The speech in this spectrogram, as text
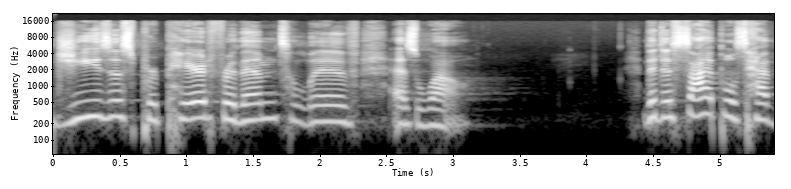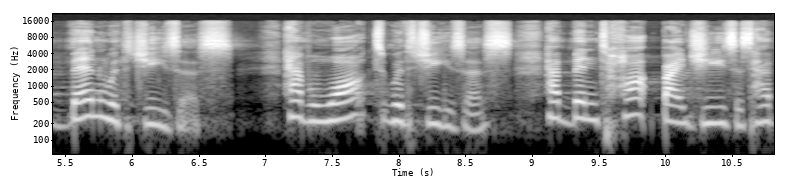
Jesus prepared for them to live as well. The disciples have been with Jesus have walked with Jesus, have been taught by Jesus, have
